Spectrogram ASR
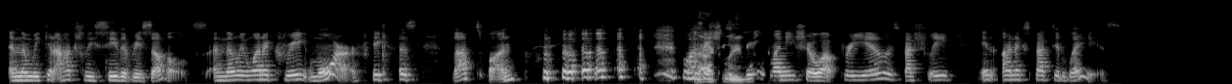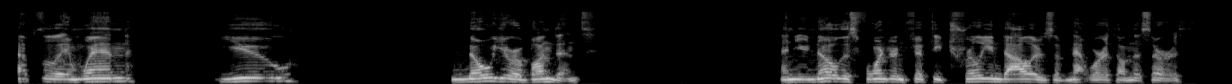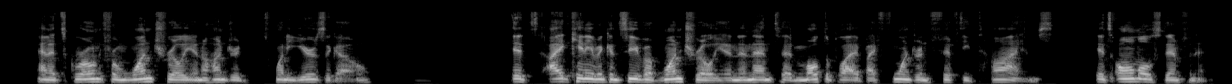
and then we can actually see the results. And then we want to create more because that's fun. exactly. money show up for you, especially in unexpected ways. Absolutely. And when you know you're abundant and you know this 450 trillion dollars of net worth on this earth and it's grown from 1 trillion 120 years ago. It's i can't even conceive of 1 trillion and then to multiply it by 450 times. It's almost infinite.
